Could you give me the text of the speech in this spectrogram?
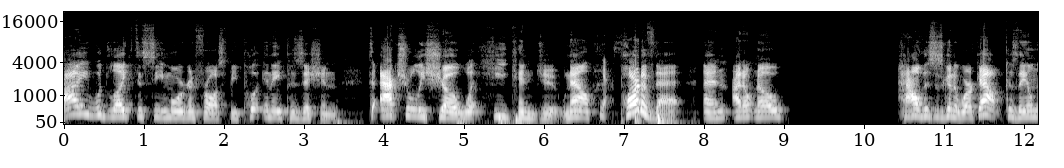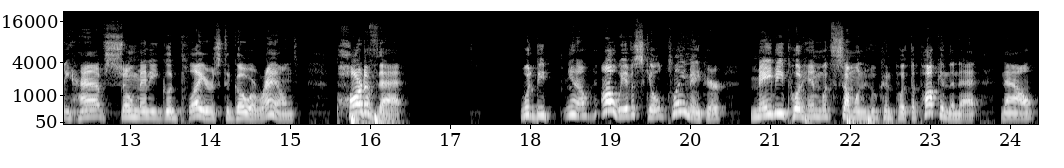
I would like to see Morgan Frost be put in a position to actually show what he can do. Now, Yes. part of that, and I don't know how this is going to work out because they only have so many good players to go around. Part of that would be, you know, oh, we have a skilled playmaker. Maybe put him with someone who can put the puck in the net. Now,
